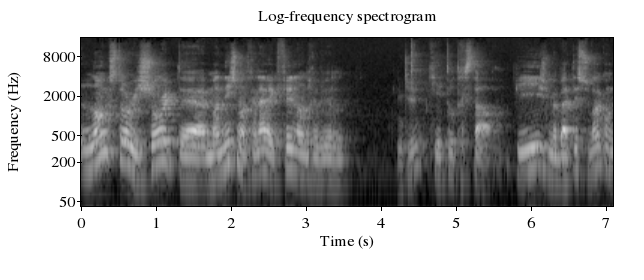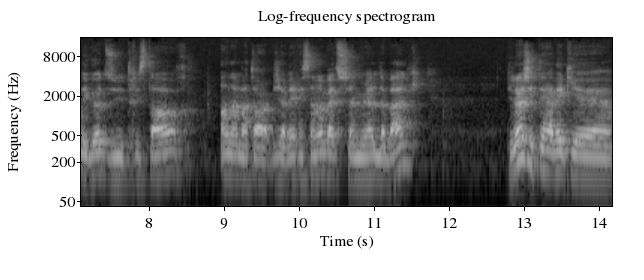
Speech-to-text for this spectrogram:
long story short, euh, un moment donné, je m'entraînais avec Phil Landreville, Ok. qui est au Tristar. Puis je me battais souvent contre des gars du Tristar en amateur. J'avais récemment battu Samuel de Balk. Puis là, j'étais avec euh,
